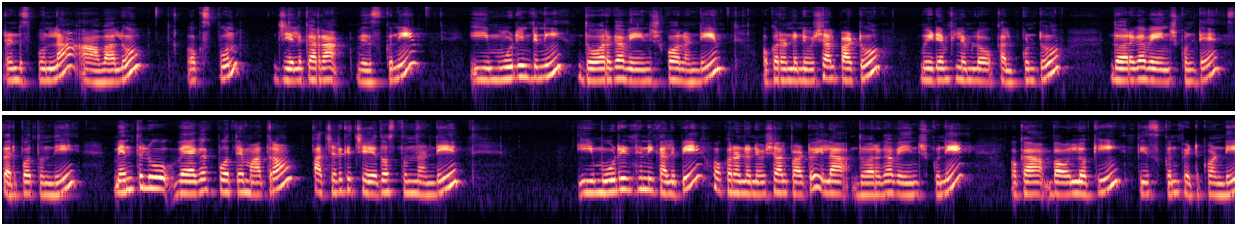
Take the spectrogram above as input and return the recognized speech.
రెండు స్పూన్ల ఆవాలు ఒక స్పూన్ జీలకర్ర వేసుకుని ఈ మూడింటిని దోరగా వేయించుకోవాలండి. ఒక రెండు నిమిషాల పాటు మీడియం ఫ్లేమ్లో కలుపుకుంటూ దోరగా వేయించుకుంటే సరిపోతుంది. మెంతులు వేగకపోతే మాత్రం పచ్చడికి చేదొస్తుందండి. ఈ మూడింటిని కలిపి ఒక రెండు నిమిషాల పాటు ఇలా దోరగా వేయించుకుని ఒక బౌల్లోకి తీసుకుని పెట్టుకోండి.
